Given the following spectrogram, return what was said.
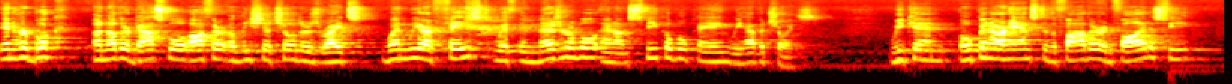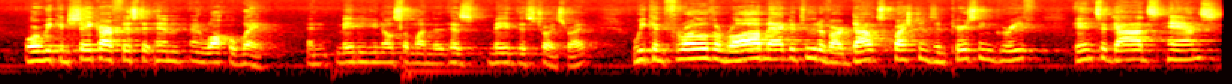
In her book, another gospel author, Alisa Childers, writes When we are faced with immeasurable and unspeakable pain, we have a choice. We can open our hands to the Father and fall at his feet, or we can shake our fist at him and walk away. And maybe you know someone that has made this choice, right? We can throw the raw magnitude of our doubts, questions, and piercing grief into God's hands,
